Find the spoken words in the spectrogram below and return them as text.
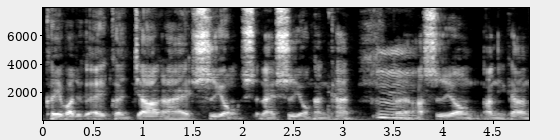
可以的话就可以哎可能叫他来试用来试用看看，嗯，对啊试用啊你看。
